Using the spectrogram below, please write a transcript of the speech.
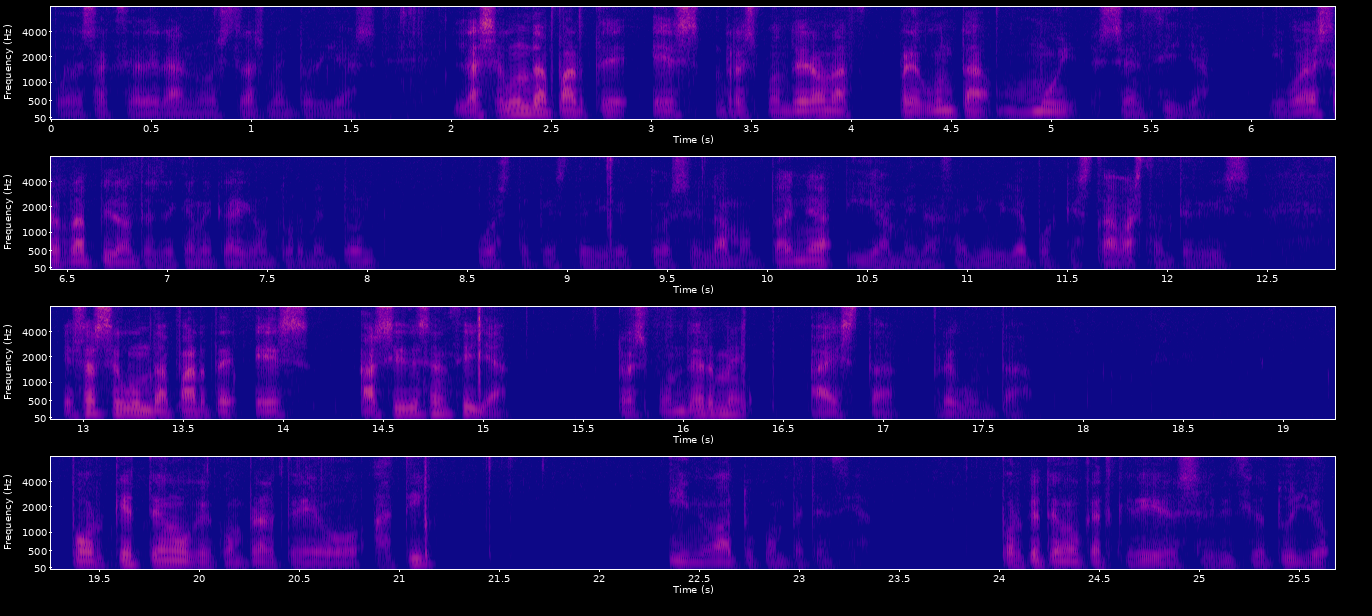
puedes acceder a nuestras mentorías. La segunda parte es responder a una pregunta muy sencilla. Voy a ser rápido antes de que me caiga un tormentón, puesto que este directo es en la montaña y amenaza lluvia porque está bastante gris. Esa segunda parte es así de sencilla responderme a esta pregunta. ¿Por qué tengo que comprarte a ti y no a tu competencia? ¿Por qué tengo que adquirir el servicio tuyo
